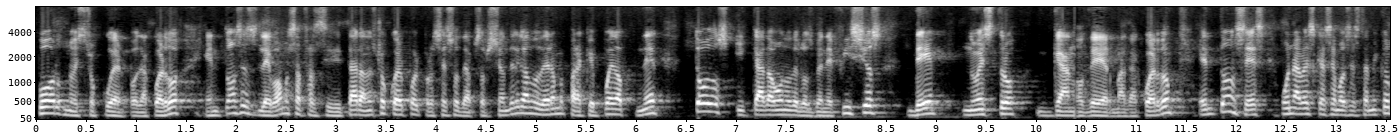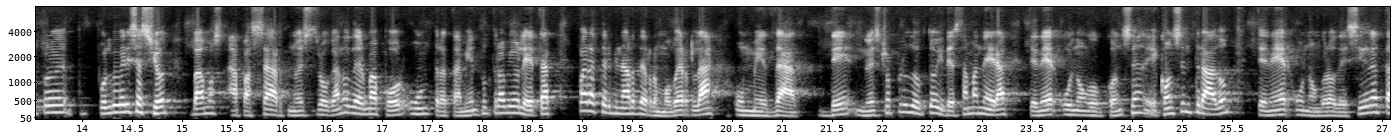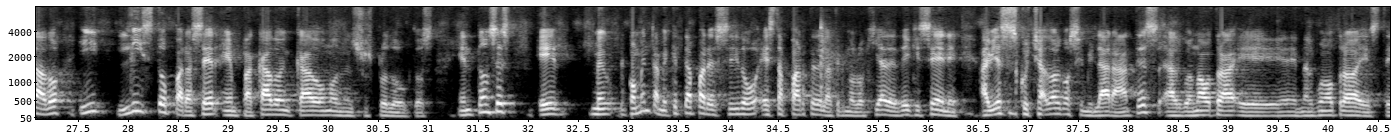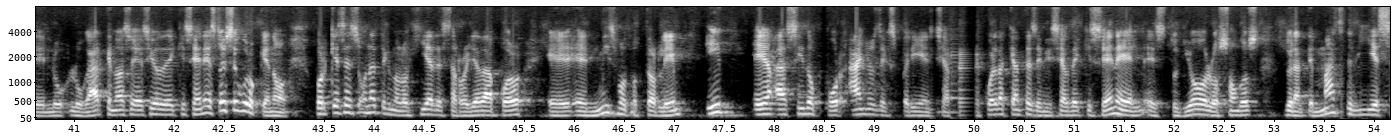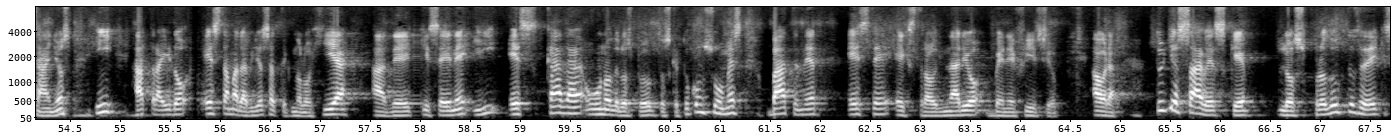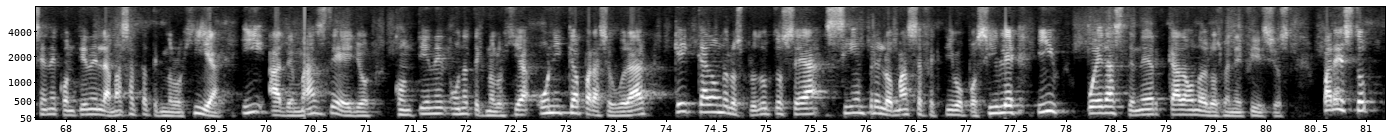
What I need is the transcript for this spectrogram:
por nuestro cuerpo, ¿de acuerdo? Entonces le vamos a facilitar a nuestro cuerpo el proceso de absorción del ganoderma para que pueda obtener todos y cada uno de los beneficios de nuestro ganoderma, ¿de acuerdo? Entonces, una vez que hacemos esta micropulverización, vamos a pasar nuestro ganoderma por un tratamiento ultravioleta para terminar de remover la humedad de nuestro producto y de esta manera tener un hongo eh, concentrado, tener un hongo deshidratado y listo para ser empacado en cada uno de nuestros productos. Entonces, eh, coméntame, ¿qué te ha parecido esta parte de la tecnología de DXN? ¿Habías escuchado algo similar antes, alguna eh, en algún otro este, lugar que no haya sido de DXN? Estoy seguro que no, porque esa es una tecnología desarrollada por eh, el mismo Dr. Lim y eh, ha sido por años de experiencia. Recuerda que antes de iniciar DXN, él estudió los hongos durante más de 10 años y ha traído esta maravillosa tecnología a DXN y es cada uno de los productos que tú consumes va a tener este extraordinario beneficio. Ahora, tú ya sabes que los productos de DXN contienen la más alta tecnología y además de ello contienen una tecnología única para asegurar que cada uno de los productos sea siempre lo más efectivo posible y puedas tener cada uno de los beneficios. Para esto,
